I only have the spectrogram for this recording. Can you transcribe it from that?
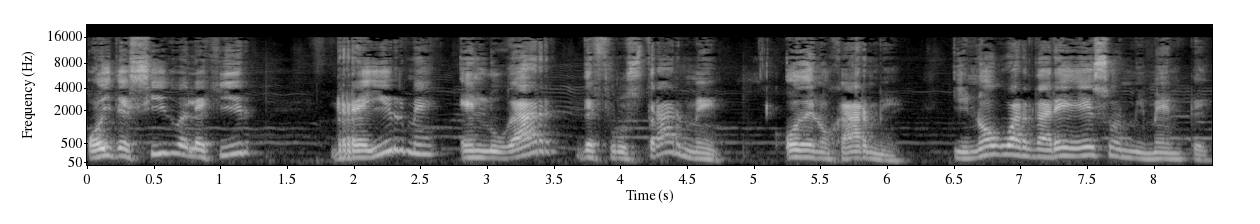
hoy decido elegir reírme en lugar de frustrarme o de enojarme y no guardaré eso en mi mente,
